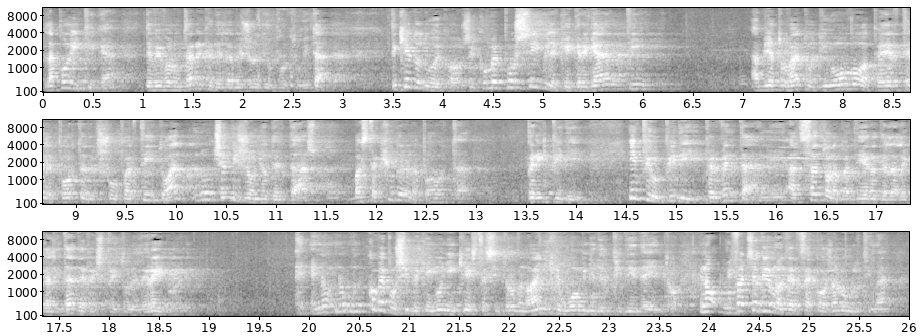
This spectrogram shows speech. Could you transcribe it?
la politica deve valutare anche delle ragioni di opportunità. Le chiedo due cose. Com'è possibile che Greganti abbia trovato di nuovo aperte le porte del suo partito. Non c'è bisogno del DASPO, basta chiudere la porta per il PD. In più il PD per vent'anni ha alzato la bandiera della legalità e del rispetto delle regole. No, no, com'è possibile che in ogni inchiesta si trovino anche uomini del PD dentro? E no, mi faccia dire una terza cosa, l'ultima.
